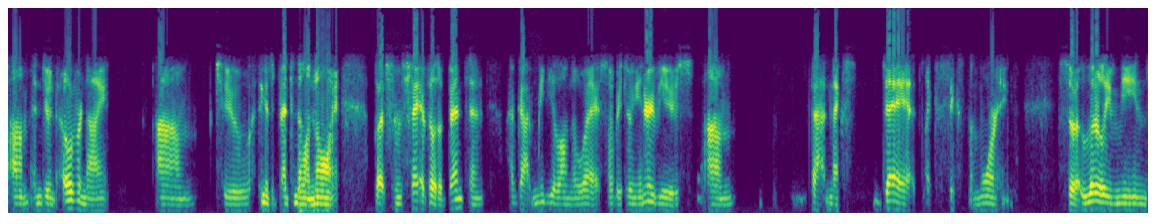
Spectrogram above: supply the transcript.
um, and do an overnight um, to I think it's Benton, Illinois. But from Fayetteville to Benton, I've got media along the way, so I'll be doing interviews um, that next day at like six in the morning. So it literally means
